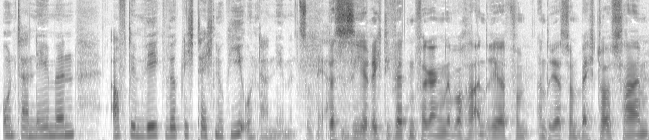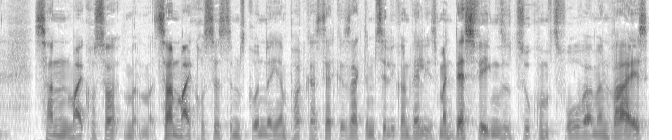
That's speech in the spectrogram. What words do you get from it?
Unternehmen auf dem Weg, wirklich Technologieunternehmen zu werden. Das ist sicher richtig. Wir hatten vergangene Woche Andrea von, Andreas von Bechtolfsheim, Sun, Microsoft, Sun Microsystems Gründer hier im Podcast, der hat gesagt, im Silicon Valley ist man deswegen so zukunftsfroh, weil man weiß,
